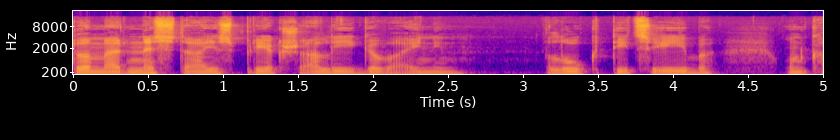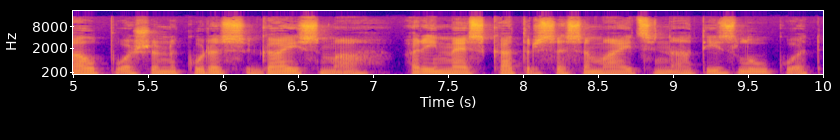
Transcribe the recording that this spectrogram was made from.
tomēr nestājas priekšā līga vainim. Lūk, ticība un kalpošana, kuras gaismā arī mēs katrs esam aicināti izlūkot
